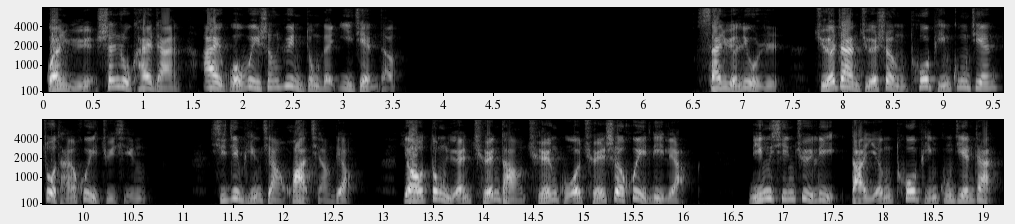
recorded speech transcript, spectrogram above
关于深入开展爱国卫生运动的意见等。三月六日，决战决胜脱贫攻坚座谈会举行，习近平讲话强调。要动员全党全国全社会力量，凝心聚力打赢脱贫攻坚战，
